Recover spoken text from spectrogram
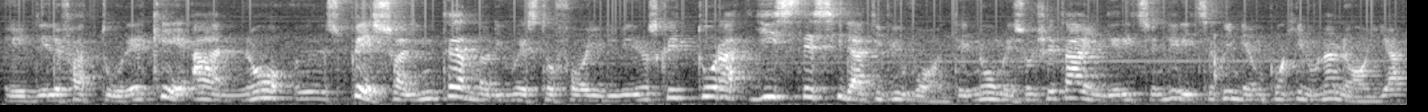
eh, delle fatture che hanno eh, spesso all'interno di questo foglio di videoscrittura gli stessi dati più volte, nome, società, indirizzo, indirizzo, quindi è un pochino una noia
